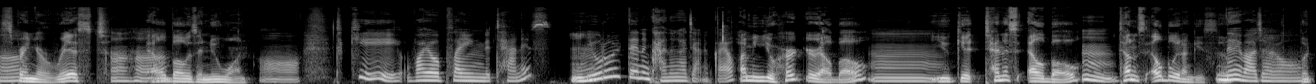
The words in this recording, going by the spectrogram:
sprain your wrist. Elbow is a new one. 어, 특히 while playing the tennis, 요럴 때는 가능하지 않을까요? I mean, you hurt your elbow. You get tennis elbow. Tennis elbow이란 게 있어요. 네, 맞아요. But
